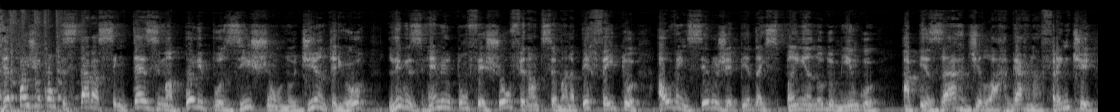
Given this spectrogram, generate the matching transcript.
Depois de conquistar a centésima pole position no dia anterior, Lewis Hamilton fechou o final de semana perfeito ao vencer o GP da Espanha no domingo. Apesar de largar na frente,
